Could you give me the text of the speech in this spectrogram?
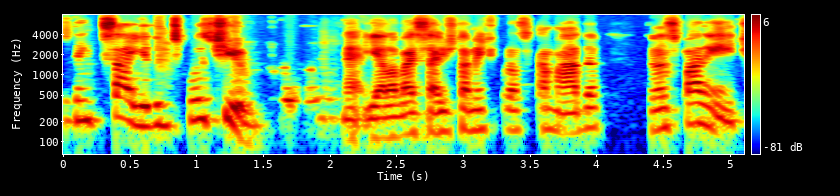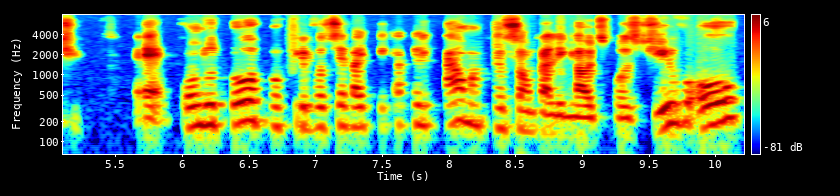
Sim. tem que sair do dispositivo, né? E ela vai sair justamente por essa camada transparente. É, condutor, porque você vai ter que aplicar uma tensão para ligar o dispositivo ou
